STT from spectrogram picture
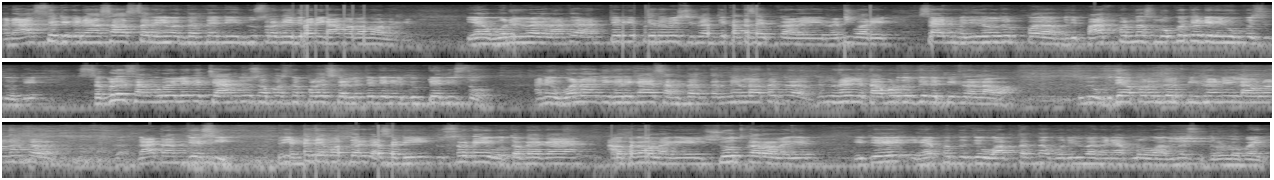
आणि आज त्या ठिकाणी असं असताना हे म्हणतात नाही दुसरं काही ठिकाणी कामा बघावं लागेल. या वन विभागाला आता आणि रमेश आमचे काकासाहेब काळे रमेश वारे साहेब म्हणजे जवळजवळ प- म्हणजे पाच पन्नास लोक त्या ठिकाणी उपस्थित होते. सगळे सांगू राहिले की चार दिवसापासून पळस खेळलं त्या ठिकाणी बिबट्या दिसतो. आणि वन अधिकारी काय सांगतात करण्याला आता त्यांना सांगितलं ताबडतोब तिथे पिंजरा लावा. तुम्ही उद्यापर्यंत जर पिंजरा नाही लावला ना तर गाठ आमच्याशी. म्हणजे एखाद्या जबाबदारीसाठी दुसरं काही होतं काय काय? आम्हाला बघावं लागेल शोध करावा लागेल. इथे ह्या पद्धती वागतात ना वन विभागाने आपलं वागणं सुधारलं पाहिजे.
